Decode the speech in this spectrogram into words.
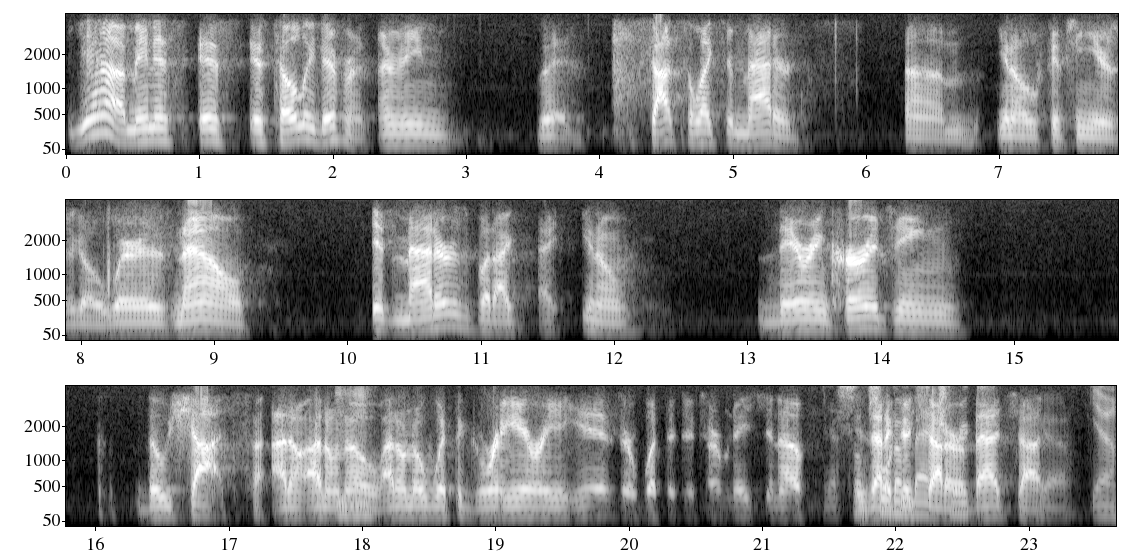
Yeah, I mean it's it's it's totally different. I mean, the shot selection mattered, um, you know, 15 years ago, whereas now it matters. But I, I you know, they're encouraging those shots. I don't I don't know. I don't know what the gray area is or what the determination of Yeah, some is that a sort of good shot or a bad shot. Yeah. Yeah.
